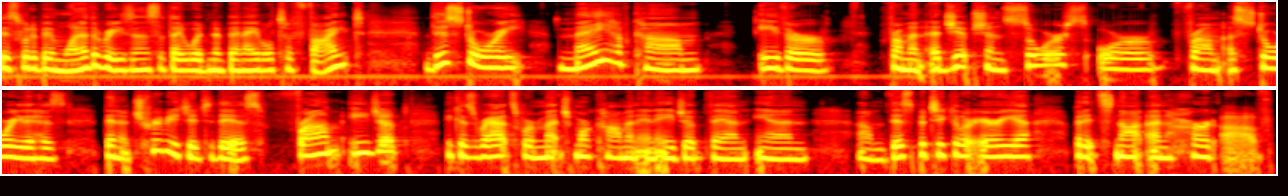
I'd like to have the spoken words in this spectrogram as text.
This would have been one of the reasons that they wouldn't have been able to fight. This story may have come either from an Egyptian source or from a story that has been attributed to this from Egypt because rats were much more common in Egypt than in um, this particular area, but it's not unheard of.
